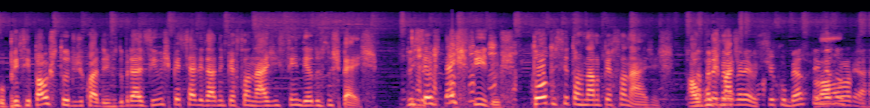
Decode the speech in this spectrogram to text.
o principal estúdio de quadrinhos do Brasil especializado em personagens sem dedos nos pés. Dos seus dez filhos, todos se tornaram personagens. Alguns peraí, mais. peraí, peraí. Chico Bento tem pé.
